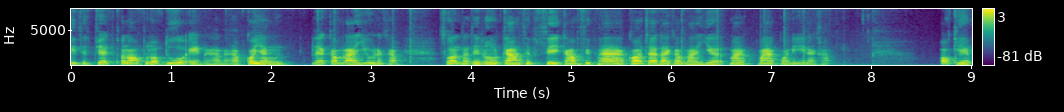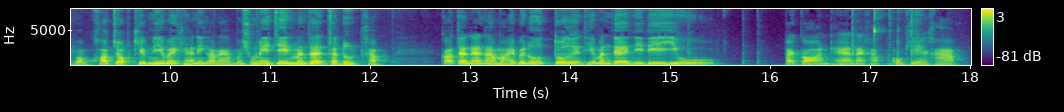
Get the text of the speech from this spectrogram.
147 ก็ลองไปลบดูเองนะครับ ก็ยังเหลือกำไรอยู่นะครับ ส่วนท่านที่รูด 94 95 ก็จะได้กำไรเยอะมากมากกว่านี้นะครับ โอเค ผมขอจบคลิปนี้ไว้แค่นี้ก่อนนะครับเพราะช่วงนี้จีนมันจะสะดุดครับ ก็จะแนะนำมาให้ไปรูดตัวอื่นที่มันเดินดีๆอยู่ไปก่อนแทนนะครับ โอเคครับ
